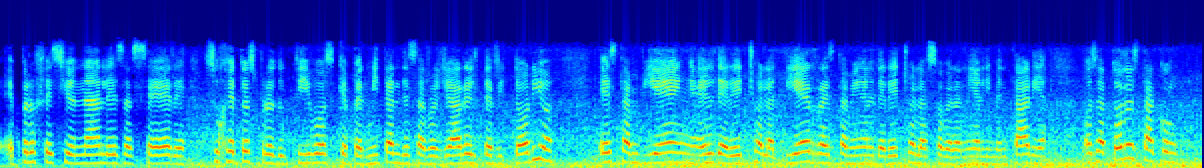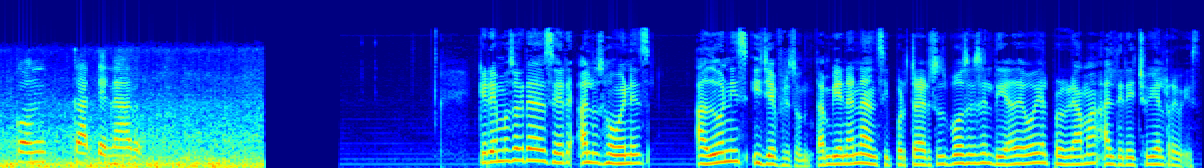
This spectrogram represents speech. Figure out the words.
eh, profesionales, a ser sujetos productivos que permitan desarrollar el territorio, es también el derecho a la tierra, es también el derecho a la soberanía alimentaria. O sea, todo está con, concatenado. Queremos agradecer a los jóvenes a Donis y Jefferson, también a Nancy por traer sus voces el día de hoy al programa Al Derecho y al Revés,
